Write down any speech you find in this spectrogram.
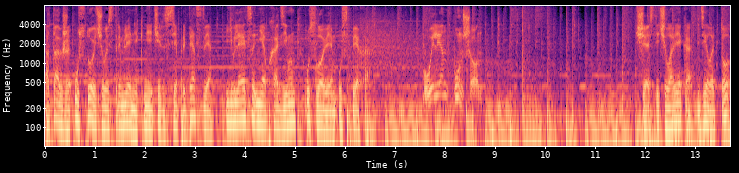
а также устойчивое стремление к ней через все препятствия является необходимым условием успеха – Уильям Пуншон Счастье человека – делать то,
